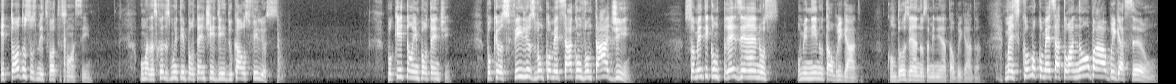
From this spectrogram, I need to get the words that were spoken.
E todos os mitzvot são assim. Uma das coisas muito importantes é de educar os filhos. Por que é tão importante? Porque os filhos vão começar com vontade. Somente com 13 anos o menino está obrigado. Com 12 anos a menina está obrigada. Mas como começa a Torá não para a obrigação,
